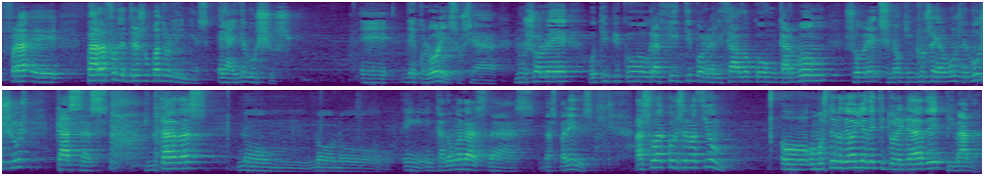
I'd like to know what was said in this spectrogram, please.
fra, eh, párrafos de tres ou cuatro líneas, e hai debuxos eh, de colores, o sea, non só é o típico grafiti por realizado con carbón sobre, senón que incluso hai algúns debuxos, casas pintadas, no, no, no, en, en cada unha das, das, das paredes. A súa conservación, o, o Mosteiro de Olla é de titularidade privada.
